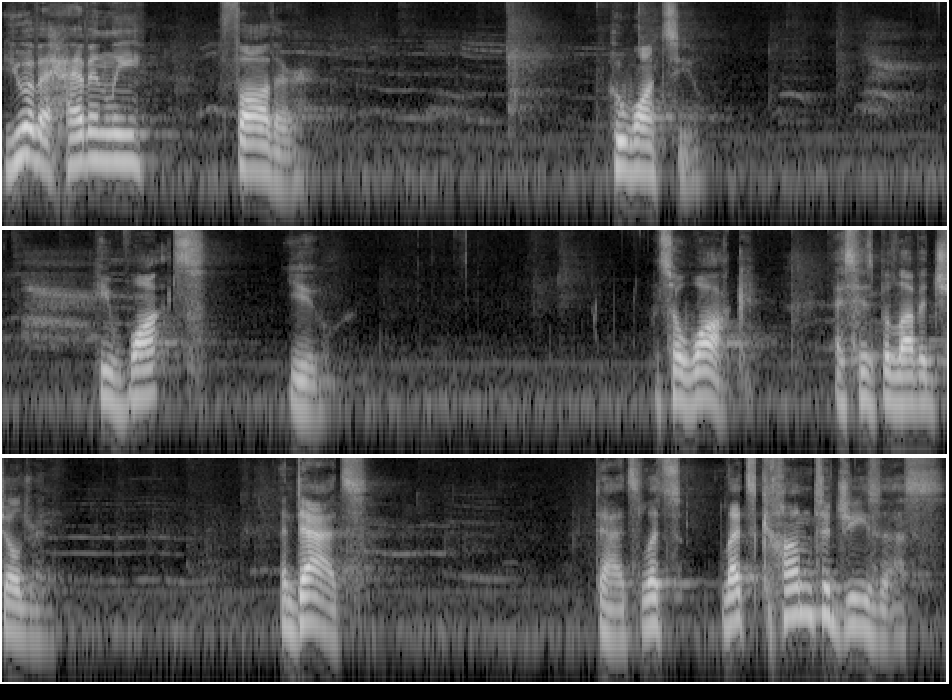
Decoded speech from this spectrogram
You have a heavenly Father who wants you. He wants you. And so walk as his beloved children. And dads, dads, let's, let's come to Jesus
